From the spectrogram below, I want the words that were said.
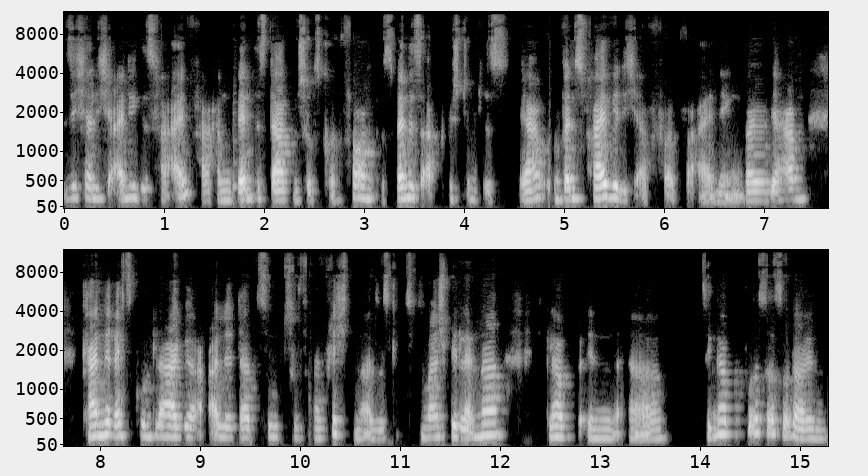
sicherlich einiges vereinfachen, wenn es datenschutzkonform ist, wenn es abgestimmt ist, ja, und wenn es freiwillig erfolgt vor allen Dingen, weil wir haben keine Rechtsgrundlage, alle dazu zu verpflichten. Also es gibt zum Beispiel Länder, ich glaube in äh, Singapur ist das oder in,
